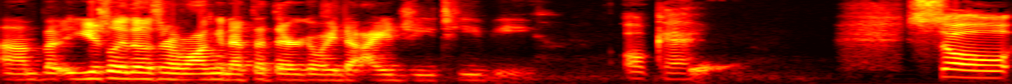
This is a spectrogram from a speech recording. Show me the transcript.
Um, but usually those are long enough that they're going to IGTV. Okay. So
